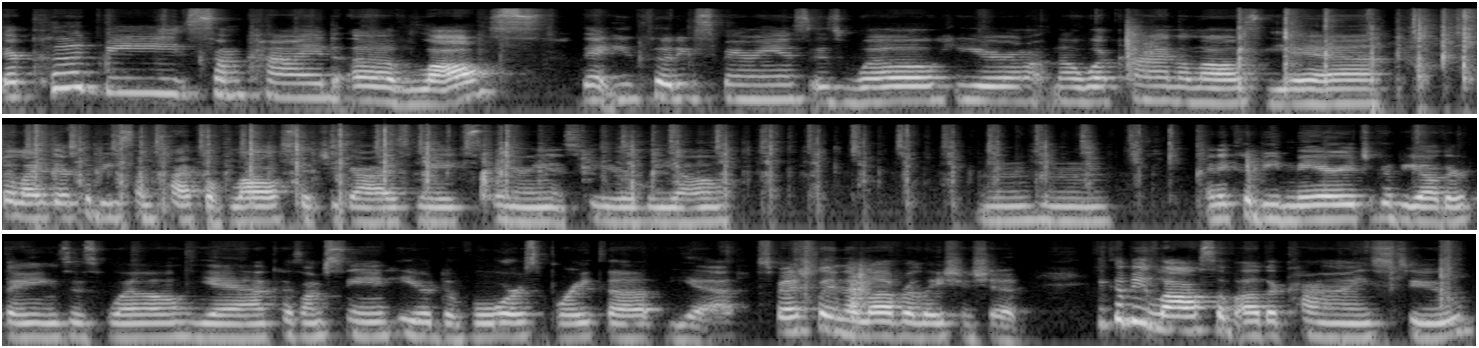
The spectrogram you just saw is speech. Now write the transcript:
there could be some kind of loss that you could experience as well here. I don't know what kind of loss. Yeah. I feel like there could be some type of loss that you guys may experience here, Leo. Mm-hmm. And it could be marriage, it could be other things as well. Yeah, because I'm seeing here divorce, breakup. Yeah, especially in a love relationship. It could be loss of other kinds too.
